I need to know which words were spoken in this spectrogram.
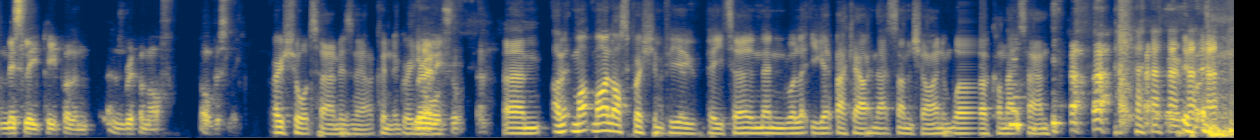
mislead people and, and rip them off obviously very short term, isn't it? I couldn't agree really more. Short term. Um, I mean, my, my, last question for you, Peter, and then we'll let you get back out in that sunshine and work on that sand. that,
